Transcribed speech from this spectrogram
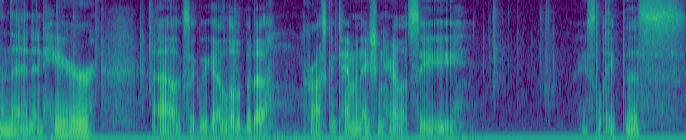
And then in here, uh, looks like we got a little bit of cross-contamination here. Let's see, isolate this.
